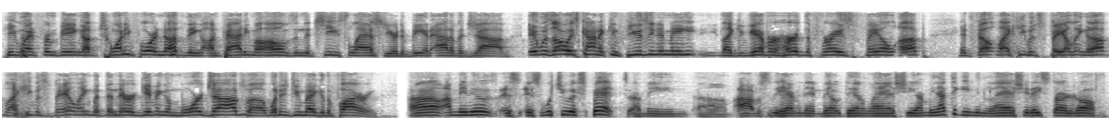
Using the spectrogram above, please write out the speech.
He went from being up 24 nothing on Patty Mahomes and the Chiefs last year to being out of a job. It was always kind of confusing to me. Like if you ever heard the phrase fail up, it felt like he was failing up, like he was failing, but then they were giving him more jobs. Uh, what did you make of the firing? Uh, I mean, it was it's, it's what you expect. I mean, um, obviously having that meltdown last year. I mean, I think even last year they started off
